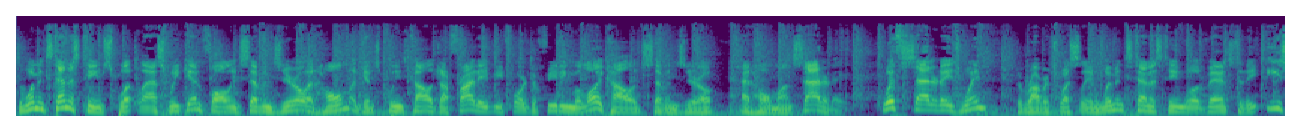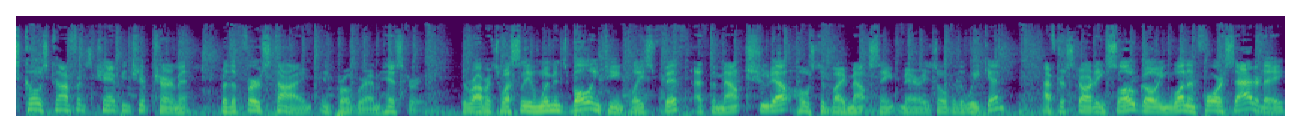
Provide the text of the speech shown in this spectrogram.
The women's tennis team split last weekend, falling 7 0 at home against Queens College on Friday before defeating Molloy College 7 0 at home on Saturday. With Saturday's win, the Roberts Wesleyan women's tennis team will advance to the East Coast Conference Championship tournament for the first time in program history. The Roberts Wesleyan women's bowling team placed fifth at the Mount Shootout hosted by Mount St. Mary's over the weekend. After starting slow, going 1 and 4 Saturday,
